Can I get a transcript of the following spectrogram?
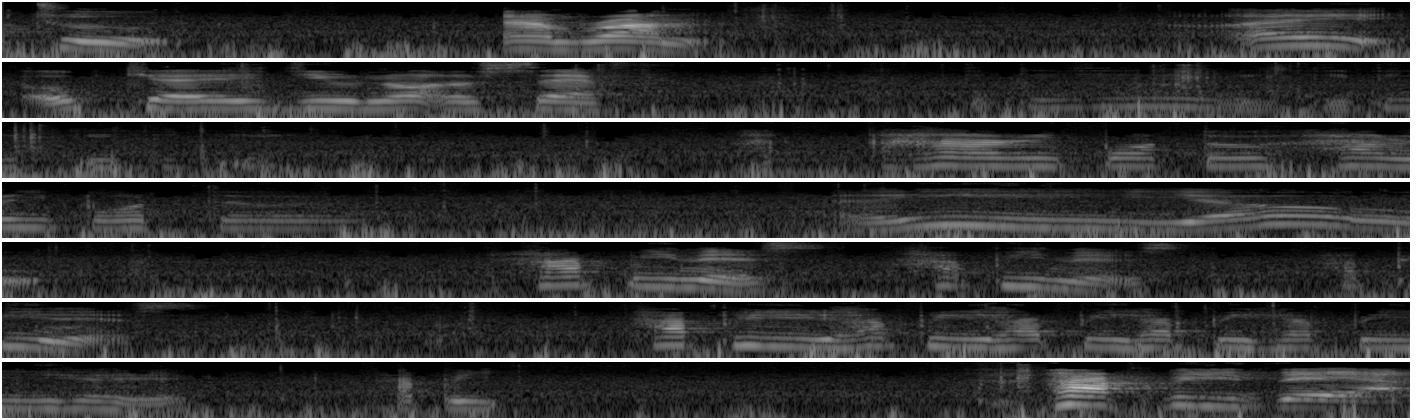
to? And run. Hey, okay, you're not accept. Harry Potter, Harry Potter. Hey, yo. Happiness, happiness, happiness. Happy, happy, happy, happy, happy, happy. Happy dad.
